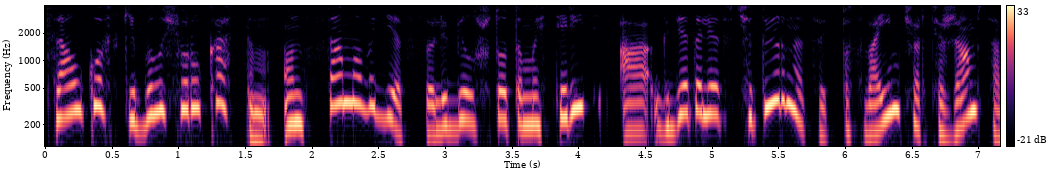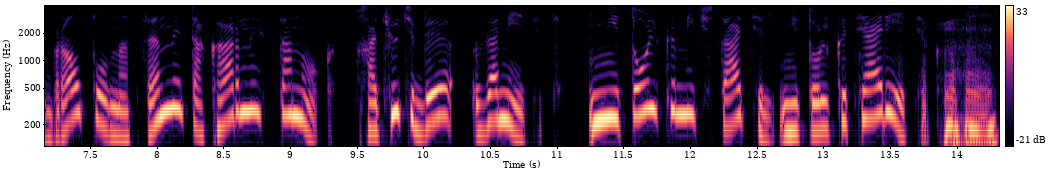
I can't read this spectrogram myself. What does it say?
Циолковский был еще рукастым. Он с самого детства любил что-то мастерить, а где-то лет в 14 по своим чертежам собрал полноценный токарный станок. Хочу тебе заметить, не только мечтатель, не только теоретик. Угу.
